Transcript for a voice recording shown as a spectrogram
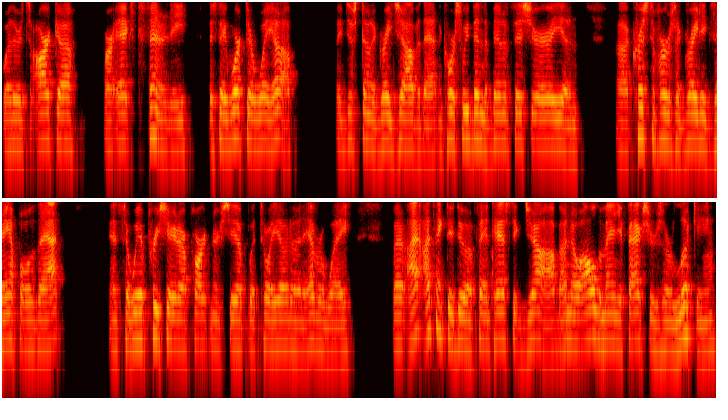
whether it's arca or xfinity as they work their way up. They've just done a great job of that. And of course we've been the beneficiary and uh, christopher's a great example of that. And so we appreciate our partnership with toyota and everway. But I, I, think they do a fantastic job. I know all the manufacturers are looking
